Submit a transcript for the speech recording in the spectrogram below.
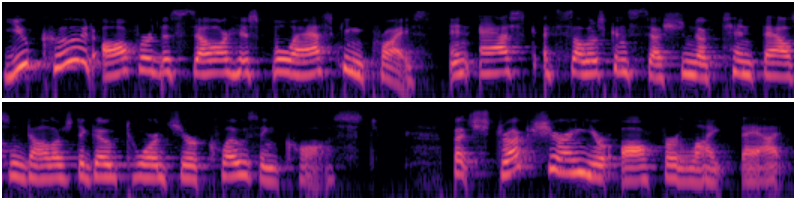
You could offer the seller his full asking price and ask a seller's concession of $10,000 to go towards your closing cost. But structuring your offer like that,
